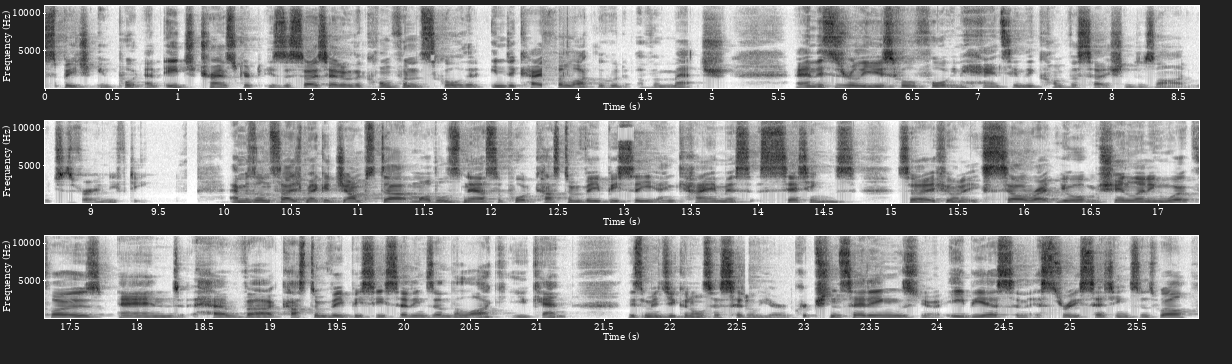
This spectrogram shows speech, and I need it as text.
speech input, and each transcript is associated with a confidence score that indicates the likelihood of a match. And this is really useful for enhancing the conversation design, which is very nifty. Amazon SageMaker Jumpstart models now support custom VPC and KMS settings. So if you want to accelerate your machine learning workflows and have uh, custom VPC settings and the like, you can. This means you can also set all your encryption settings, your EBS and S3 settings as well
